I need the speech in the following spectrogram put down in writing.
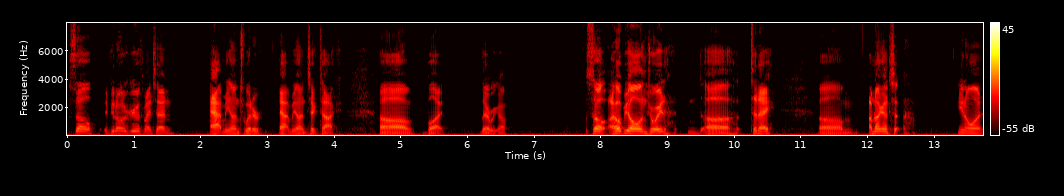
so if you don't agree with my ten, at me on Twitter, at me on TikTok. Uh, but there we go. So I hope you all enjoyed uh, today. Um, I'm not gonna. T- you know what?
